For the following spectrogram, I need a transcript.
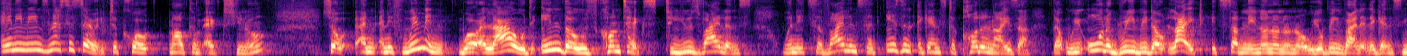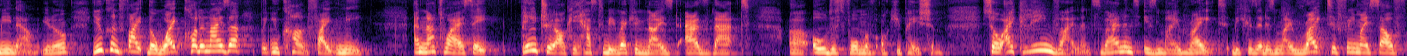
any means necessary, to quote Malcolm X, you know? So, and, and if women were allowed in those contexts to use violence, when it's a violence that isn't against a colonizer that we all agree we don't like, it's suddenly, no, no, no, no, you're being violent against me now, you know? You can fight the white colonizer, but you can't fight me. And that's why I say patriarchy has to be recognized as that uh, oldest form of occupation. So I claim violence. Violence is my right because it is my right to free myself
